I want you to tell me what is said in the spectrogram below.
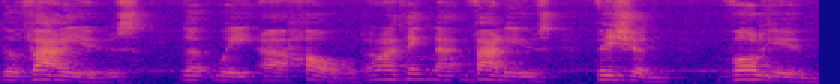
the values that we uh, hold. And I think that values, vision, volume,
